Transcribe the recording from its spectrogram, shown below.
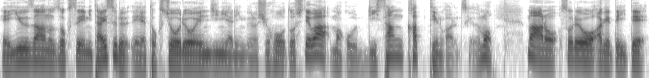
えー、ユーザーの属性に対する、えー、特徴量エンジニアリングの手法としては、まあ、こう、離散化っていうのがあるんですけれども、まあ、あの、それを挙げていて、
